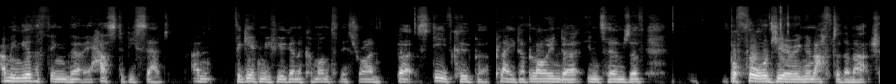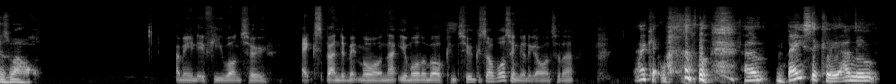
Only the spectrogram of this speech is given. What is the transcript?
I mean, the other thing that it has to be said, and forgive me if you're going to come on to this, Ryan, but Steve Cooper played a blinder in terms of before, during, and after the match as well. I mean, if you want to expand a bit more on that, you're more than welcome to, because I wasn't going to go on to that. Okay, well, um, basically, I mean,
